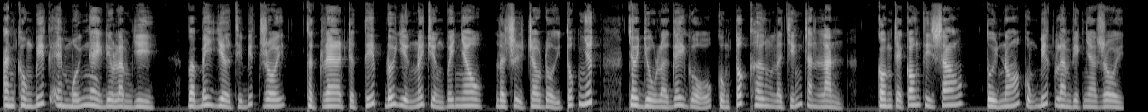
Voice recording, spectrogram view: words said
anh không biết em mỗi ngày đều làm gì. Và bây giờ thì biết rồi, thực ra trực tiếp đối diện nói chuyện với nhau là sự trao đổi tốt nhất, cho dù là gây gỗ cũng tốt hơn là chiến tranh lạnh. Còn trẻ con thì sao? Tụi nó cũng biết làm việc nhà rồi.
